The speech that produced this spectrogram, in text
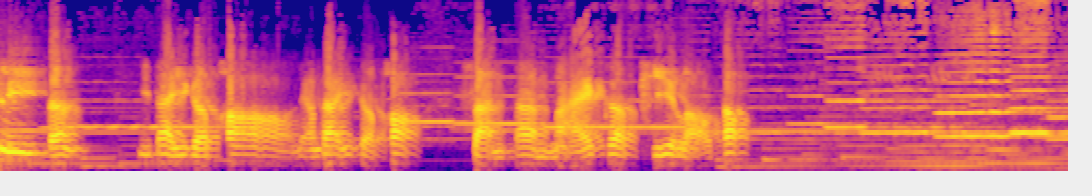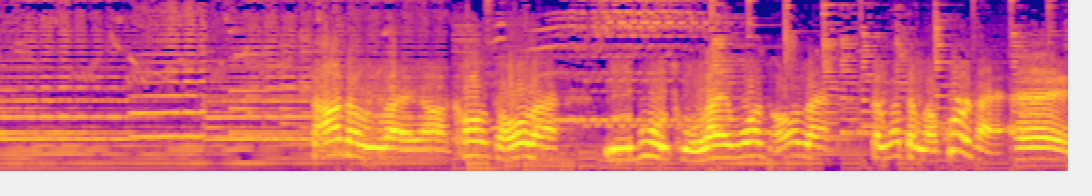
利灯，一大一个炮，两大一个炮，三大买个皮老道。打灯来呀，烤走来，你不出来我走了，蹬了蹬了会儿来，哎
